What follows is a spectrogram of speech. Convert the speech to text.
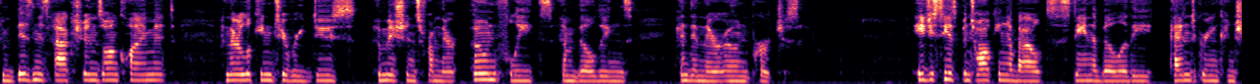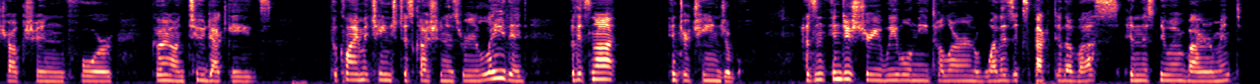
and business actions on climate, and they're looking to reduce emissions from their own fleets and buildings and in their own purchasing. AGC has been talking about sustainability and green construction for going on two decades. The climate change discussion is related, but it's not interchangeable. As an industry, we will need to learn what is expected of us in this new environment,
